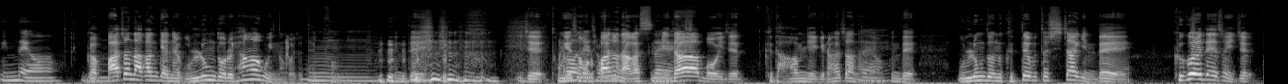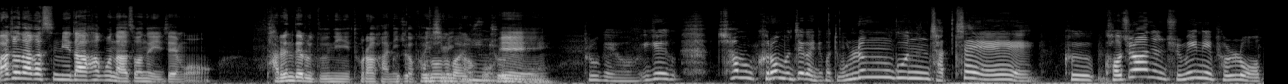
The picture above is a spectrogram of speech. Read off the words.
있네요. 그러니까 음. 빠져나간 게 아니라 울릉도로 향하고 있는 거죠 태풍이. 음. 근데 이제 동해상으로 그러네. 빠져나갔습니다. 뭐 이제 그 다음 얘기를 하잖아요. 네. 근데 울릉도는 그때부터 시작인데 그거에 대해서 이제 빠져나갔습니다 하고 나서는 이제 뭐 다른 데로 눈이 돌아가니까 관심이 가고. 예. 그러게요. 이게 참 그런 문제가 있는 것 같아요. 울릉군 자체에 그 거주하는 주민이 별로 없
